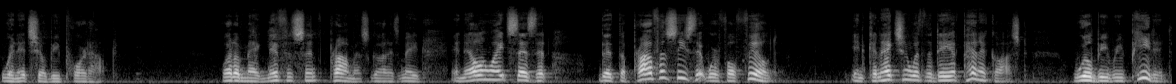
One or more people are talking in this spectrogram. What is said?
when it shall be poured out. What a magnificent promise God has made. And Ellen White says that, that the prophecies that were fulfilled in connection with the day of Pentecost will be repeated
